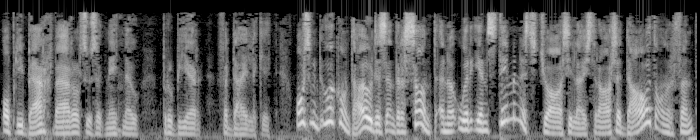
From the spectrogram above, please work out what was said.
op die bergwêreld soos ek net nou probeer verduidelik het. Ons moet ook onthou dis interessant in 'n ooreenstemmende situasie luisteraars het Dawid ondervind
